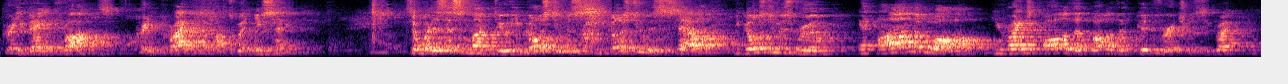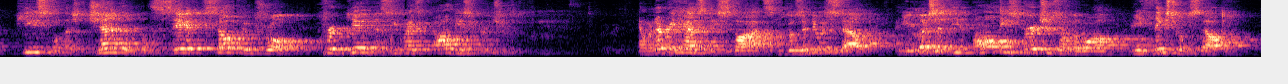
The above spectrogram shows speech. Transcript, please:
Pretty vain thoughts, pretty prideful thoughts, wouldn't you say? So what does this monk do? He goes to his, he goes to his cell, he goes to his room, and on the wall, he writes all of the, all of the good virtues. He writes peacefulness, gentleness, self-control, forgiveness. He writes all these virtues. And whenever he has these thoughts, he goes into his cell and he looks at the, all these virtues on the wall and he thinks to himself,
